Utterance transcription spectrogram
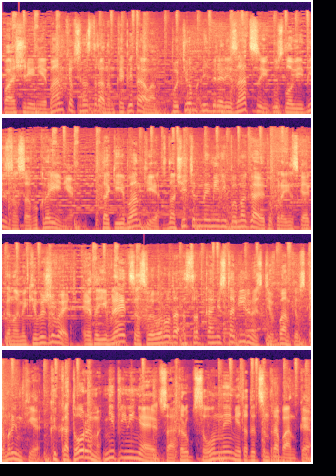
Поощрение банков с иностранным капиталом путем либерализации условий бизнеса в Украине. Такие банки в значительной мере помогают украинской экономике выживать. Это является своего рода островками стабильности в банковском рынке, к которым не применяются коррупционные методы Центробанка,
